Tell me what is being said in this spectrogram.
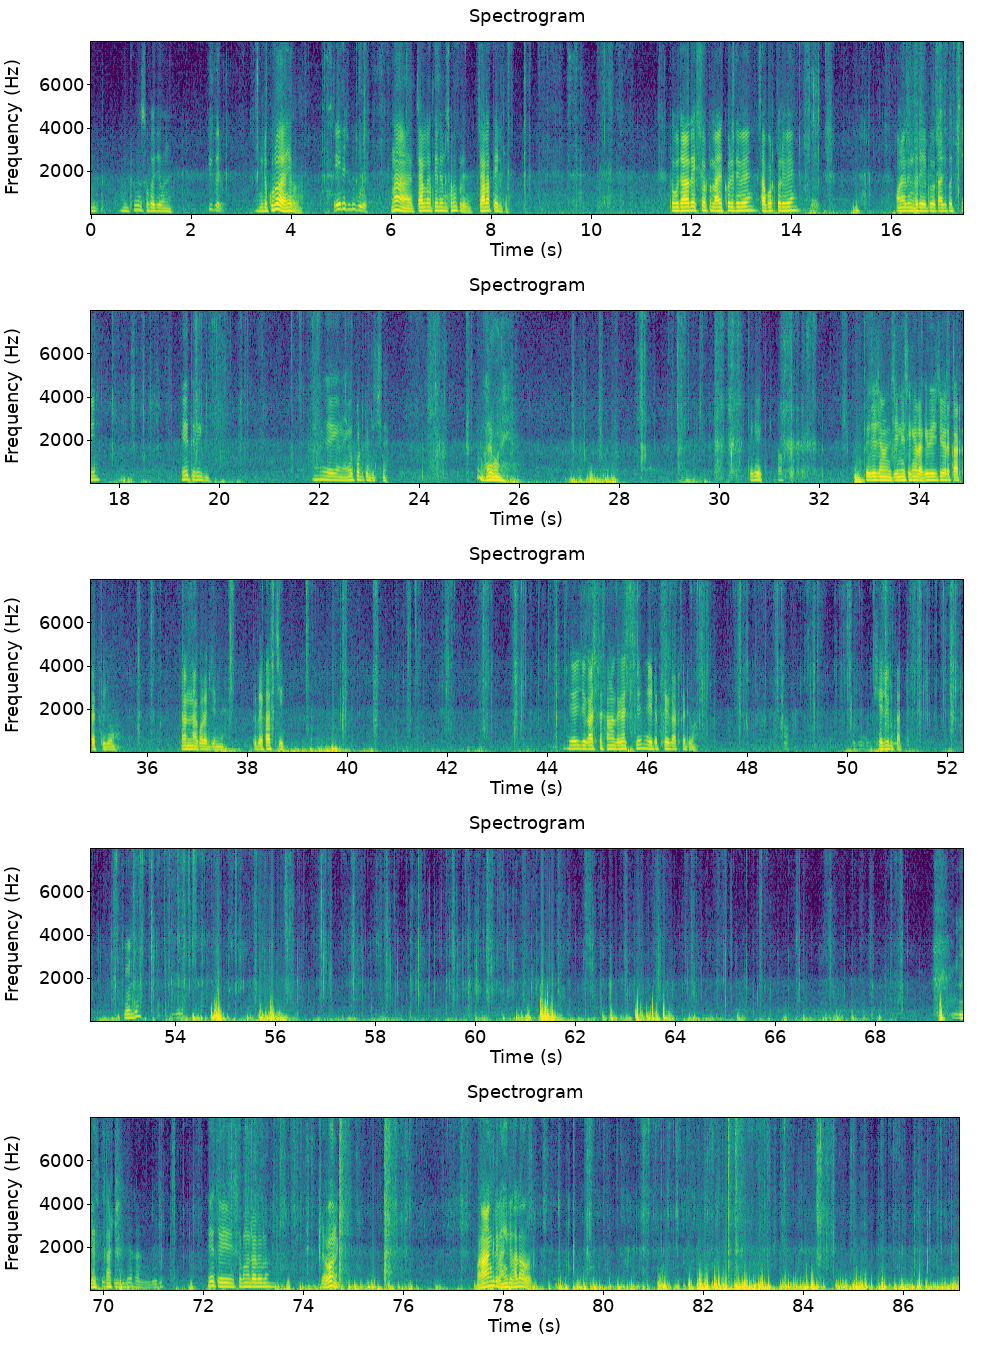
শুকাই দেবো না কি করব? এটা কুড়ো ইয়ে করো। এইটা শুধু পুরো না চাল তেল সবই করে দেবে। চাল আর তেলটা তবু যারা দেখছ একটু লাইক করে দেবে সাপোর্ট করবে। অনেকদিন ধরে ইউটিউবে কাজ করছি। এই তো রেখি জায়গা নেই উপরটা দিচ্ছি না। পারব না তো যে জিনিস এখানে রাখি দিয়েছি, এবার কাট কাটতে যাব। রান্না করার জন্য। তো দেখাচ্ছি। এই যে গাছটা সামনে দেখাচ্ছে, এইটার থেকে কাঠ কাটবো। খেজুর কাঠ। কি বলছো? লে, কাট। এই তো এই শুকনো ডালগুলো। হবে না ভাঙলে ভাঙলে ভালো হবে।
